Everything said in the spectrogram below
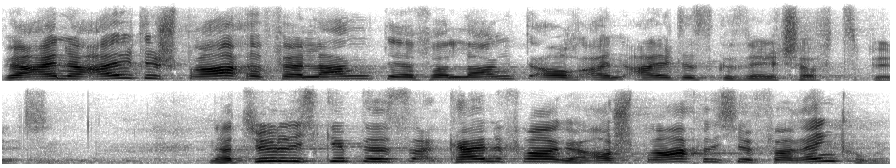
Wer eine alte Sprache verlangt, der verlangt auch ein altes Gesellschaftsbild. Natürlich gibt es keine Frage auch sprachliche Verrenkungen,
